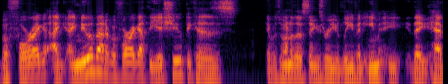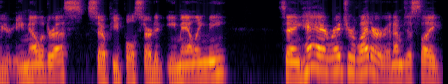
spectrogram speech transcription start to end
before I, I, I knew about it before I got the issue because it was one of those things where you leave an email, they have your email address, so people started emailing me saying, "Hey, I read your letter," and I'm just like,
